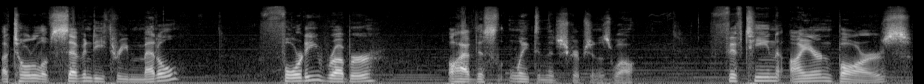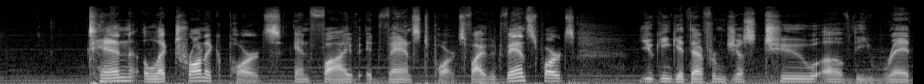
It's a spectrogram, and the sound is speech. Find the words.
A total of 73 metal, 40 rubber, I'll have this linked in the description as well. 15 iron bars, 10 electronic parts, and 5 advanced parts. 5 advanced parts, you can get that from just two of the red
